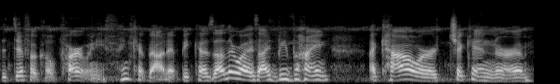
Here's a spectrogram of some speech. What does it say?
the difficult part when you think about it because otherwise i'd be buying a cow or a chicken or a,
